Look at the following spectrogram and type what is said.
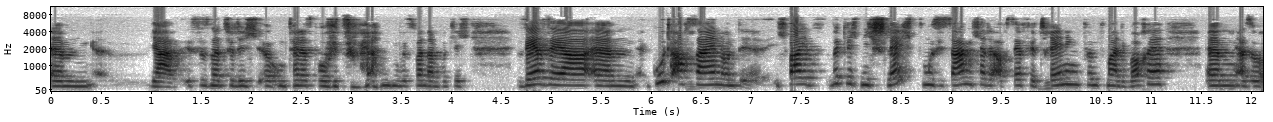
ähm, ja, ist es natürlich, äh, um Tennisprofi zu werden, muss man dann wirklich sehr, sehr ähm, gut auch sein. Und äh, ich war jetzt wirklich nicht schlecht, muss ich sagen. Ich hatte auch sehr viel Training, fünfmal die Woche. Ähm, also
